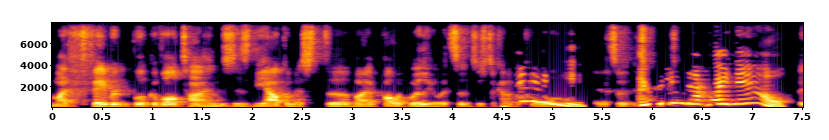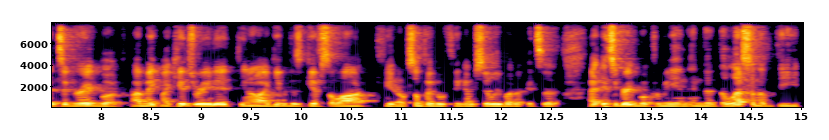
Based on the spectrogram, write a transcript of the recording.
my favorite book of all times is The Alchemist uh, by Paulo Coelho. It's a, just a kind of a hey, cool. It's a, it's, I'm reading that right now. It's a great book. I make my kids read it. You know, I give it as gifts a lot. You know, some people think I'm silly, but it's a it's a great book for me. And, and the, the lesson of the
